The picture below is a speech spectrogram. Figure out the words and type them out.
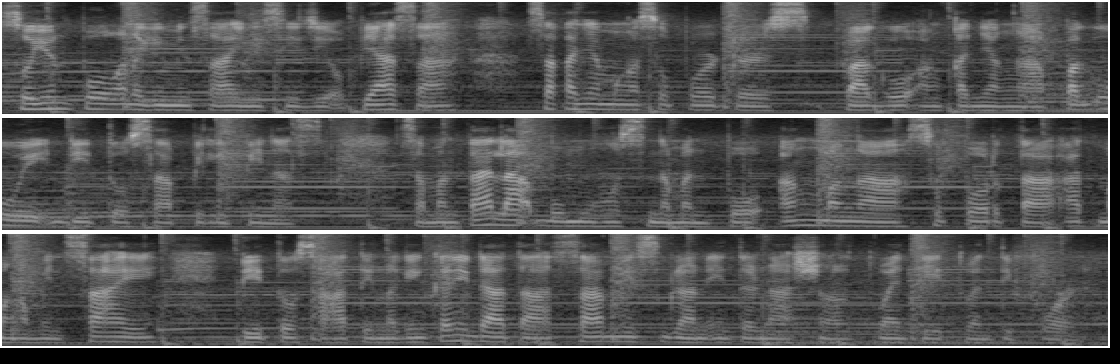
So yun po ang naging mensahe ni CJ Opiasa sa kanyang mga supporters bago ang kanyang ah, pag-uwi dito sa Pilipinas. Samantala, bumuhos naman po ang mga suporta at mga mensahe dito sa ating naging kandidata sa Miss Grand International 2024.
